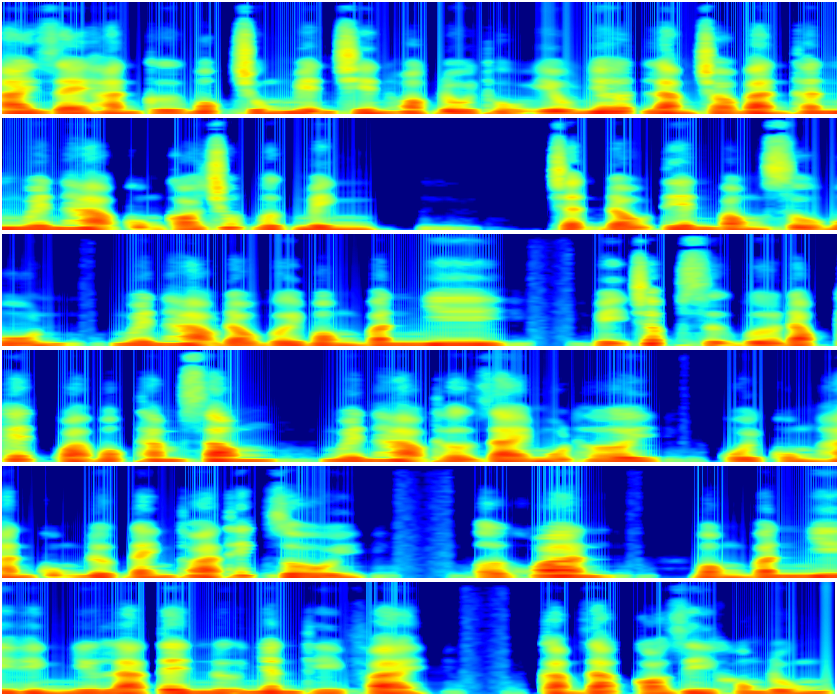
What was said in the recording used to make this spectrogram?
Ai dè hắn cứ bốc chúng miễn chiến hoặc đối thủ yếu nhớt làm cho bản thân Nguyên Hạo cũng có chút bực mình. Trận đầu tiên vòng số 4, Nguyên Hạo đấu với Bồng Vân Nhi. Vị chấp sự vừa đọc kết quả bốc thăm xong, Nguyên Hạo thở dài một hơi, cuối cùng hắn cũng được đánh thỏa thích rồi. Ơ khoan, Bồng Vân Nhi hình như là tên nữ nhân thì phải. Cảm giác có gì không đúng,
